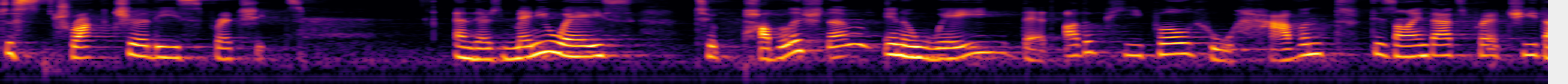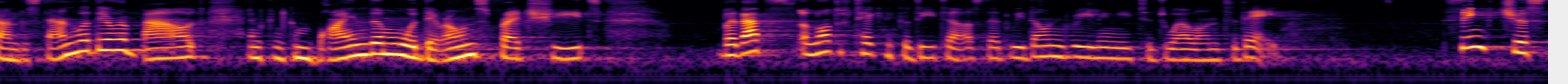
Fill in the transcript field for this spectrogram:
to structure these spreadsheets. And there's many ways to publish them in a way that other people who haven't designed that spreadsheet understand what they're about and can combine them with their own spreadsheets. But that's a lot of technical details that we don't really need to dwell on today. Think just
